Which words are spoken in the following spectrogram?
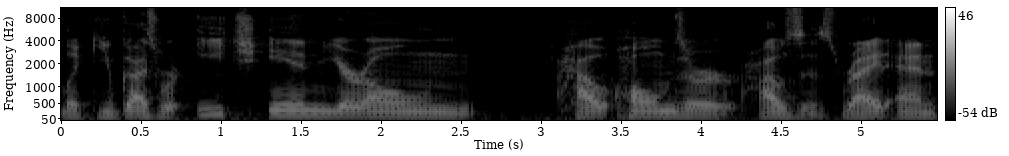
like you guys were each in your own ho- homes or houses, right? And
